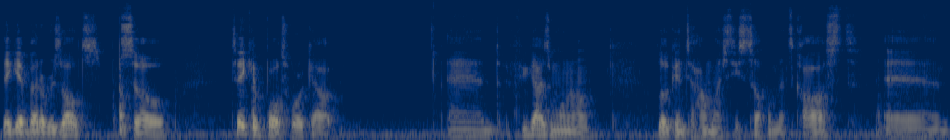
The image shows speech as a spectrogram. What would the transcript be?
they get better results. So take it post workout. And if you guys want to look into how much these supplements cost and,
